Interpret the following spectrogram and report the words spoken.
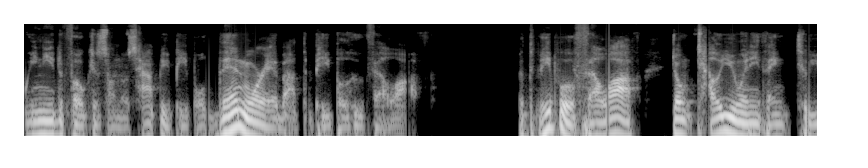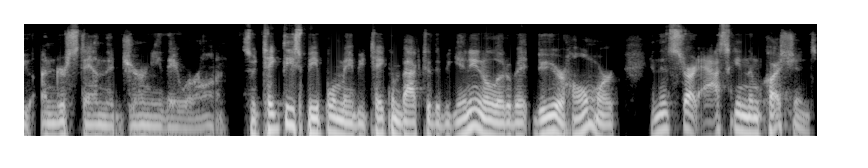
We need to focus on those happy people, then worry about the people who fell off. But the people who fell off, don't tell you anything till you understand the journey they were on. So take these people, maybe take them back to the beginning a little bit, do your homework, and then start asking them questions.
